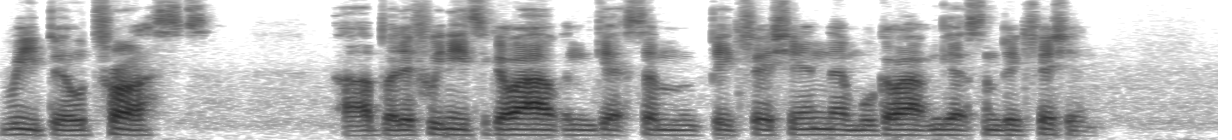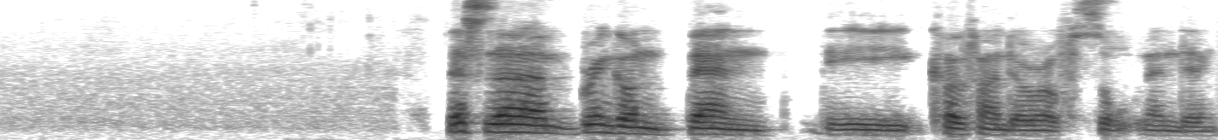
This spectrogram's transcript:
rebuild trust. Uh, but if we need to go out and get some big fish in, then we'll go out and get some big fish in. Let's um, bring on Ben the co-founder of Salt Lending.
